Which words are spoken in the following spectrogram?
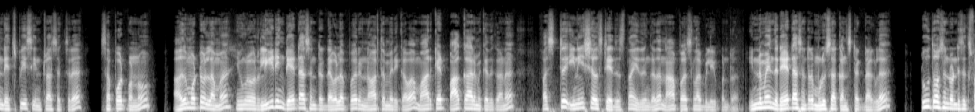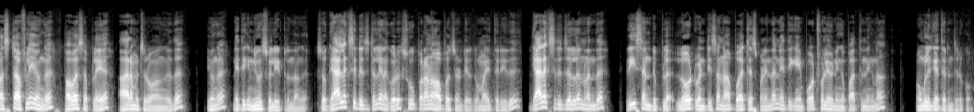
அண்ட் ஹெச்பிசி இன்ஃப்ராஸ்ட்ரக்சரை சப்போர்ட் பண்ணும். அது மட்டும் இல்லாமல் இவங்க ஒரு leading data center developer in North அமெரிக்காவாக மார்க்கெட் பார்க்க ஆரம்பிக்கிறதுக்கான ஃபஸ்ட்டு இனிஷியல் ஸ்டேஜஸ் தான் இதுங்கிறத நான் பர்சனலாக பிலீவ் பண்ணுறேன் இன்னுமே இந்த டேட்டா சென்டர் முழுசாக கன்ஸ்ட்ரக்ட் ஆகல. Two thousand twenty six first ஹாஃப்லேயே இவங்க பவர் சப்ளையை ஆரம்பிச்சிருவாங்கிறத இவங்க நேற்றுக்கு நியூஸ் வெளியிட்டிருந்தாங்க. ஸோ கேலக்ஸி டிஜிட்டல் எனக்கு ஒரு சூப்பரான ஆப்பர்ச்சுனிட்டி இருக்கிற மாதிரி தெரியுது. கேலக்ஸி டிஜிட்டலில் நடந்த ரீசன்ட் டிப்பில் லோ டுவெண்ட்டிஸாக நான் பர்ச்சேஸ் பண்ணியிருந்தேன். நேற்றுக்கு என் போர்ட்ஃபோலியோ நீங்கள் பார்த்துருந்தீங்கன்னா உங்களுக்கே தெரிஞ்சிருக்கும்.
